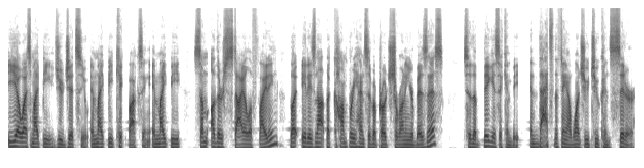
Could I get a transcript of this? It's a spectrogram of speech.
EOS might be jujitsu, it might be kickboxing, it might be some other style of fighting, but it is not the comprehensive approach to running your business to the biggest it can be. And that's the thing I want you to consider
